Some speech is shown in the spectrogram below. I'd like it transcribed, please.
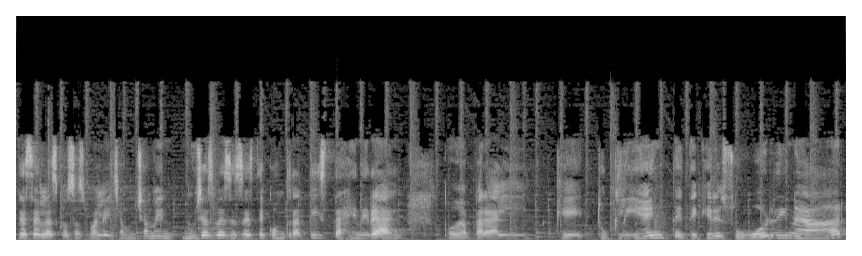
de hacer las cosas mal hechas. Muchas, muchas veces este contratista general, para el que tu cliente te quiere subordinar,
